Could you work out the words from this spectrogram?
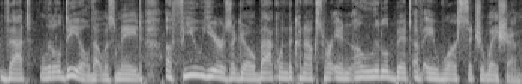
that little deal that was made a few years ago back when the Canucks were in a little bit of a worse situation.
